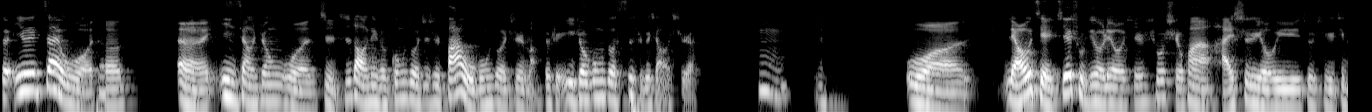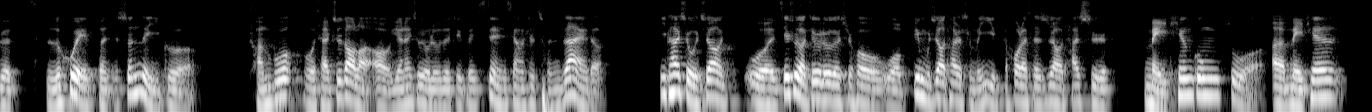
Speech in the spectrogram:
对，因为在我的呃印象中，我只知道那个工作制是八五工作制嘛，就是一周工作四十个小时。嗯，我了解接触九九六，其实说实话，还是由于就是这个词汇本身的一个传播，我才知道了哦，原来九九六的这个现象是存在的。一开始我知道我接触到九九六的时候，我并不知道它是什么意思，后来才知道它是每天工作，呃，每天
